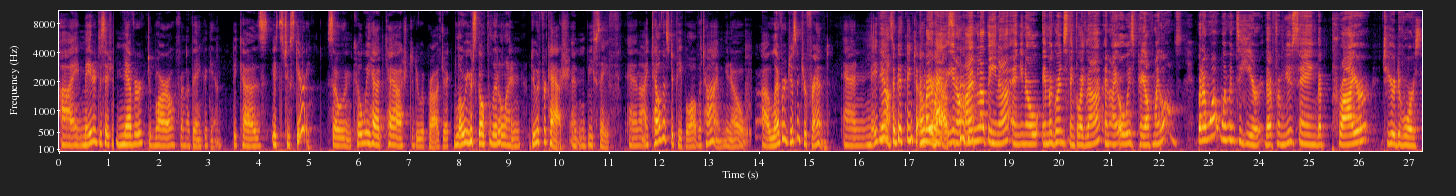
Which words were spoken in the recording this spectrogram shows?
I made a decision never to borrow from a bank again because it's too scary. So, until we had cash to do a project, lower your scope a little and do it for cash and be safe. And I tell this to people all the time you know, uh, leverage isn't your friend. And maybe yeah. it's a good thing to And own by your the way, house. you know, I'm Latina and, you know, immigrants think like that, and I always pay off my loans. But I want women to hear that from you saying that prior to your divorce,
